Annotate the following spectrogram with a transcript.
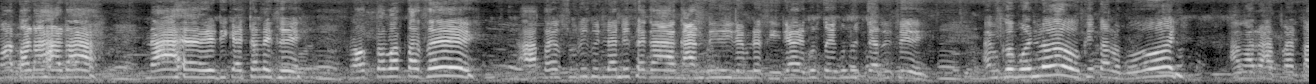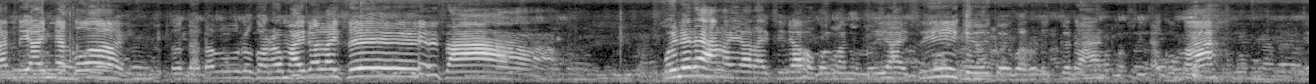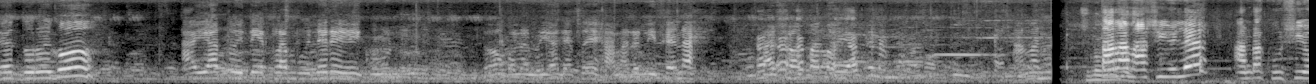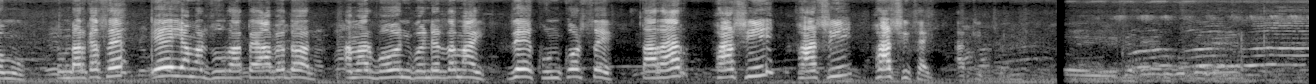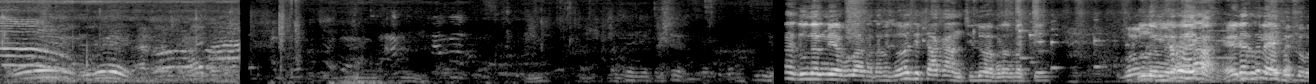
মাথাটা হাডা না এদিকে চালাইছে রক্ত বার্তাছে আতা চুরি করলা নিছে গা, কান্দি, এমনি সিরিয়া এগুলো তো এগুলো ইত্যাদিছে আমি কই বলল কি তার বোন? আমার রাত্রা টান দিয়ে আইন না কয়। তো দাদা বাবুর গরম আইরা লাইছে। যা। বইনেরে হালাই আর আইছি না, সকল মানুষ লই আইছি। কেউ কয় ঢুকে না ঢুকছি না গো মা। এ দূরই গো আইয়া তুই দেখলাম বইলে রে এই লইয়া গেছে আমার নিছে না। তারা ভাসি হইলে আমরা খুশি হমু। তোমার কাছে এই আমার জোড়াতে আবেদন, আমার বোন, বোনের জামাই যে খুন করছে, তারার ফাঁসি ফাঁসি ফাঁসি চাই। আর কিছু দুধের মিয়া বলার কথা কইছে ওই যে টাকা আনছিল আপনার বাচ্চা দুধের মিয়া। এইটা তো লাই ফেলতে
